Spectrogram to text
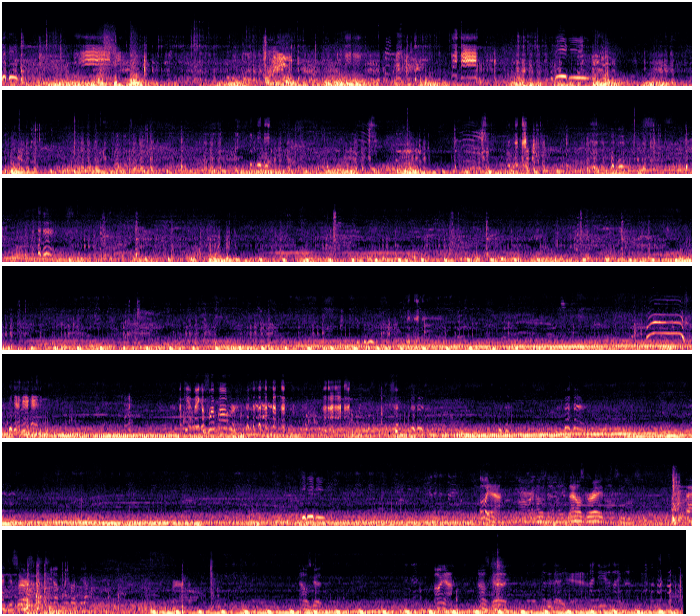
Ha ha ha! I can't make a flip over. oh yeah, All right, how was that, buddy? that was great. Awesome, Thank you, sir. awesome. Feet up,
